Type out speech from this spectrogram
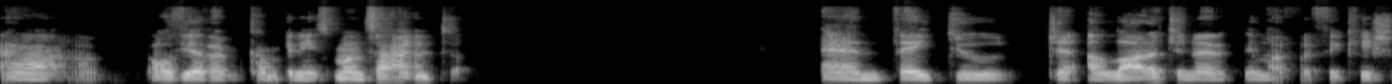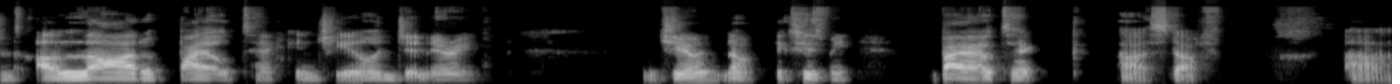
uh, all the other companies, Monsanto, and they do a lot of genetically modifications, a lot of biotech and geoengineering. Geo, no, excuse me, biotech uh, stuff, uh,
